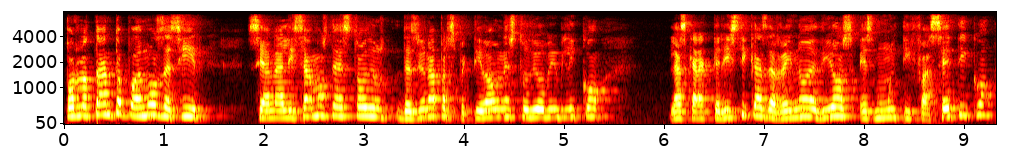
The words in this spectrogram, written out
Por lo tanto, podemos decir, si analizamos esto desde una perspectiva de un estudio bíblico, las características del reino de Dios es multifacético,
